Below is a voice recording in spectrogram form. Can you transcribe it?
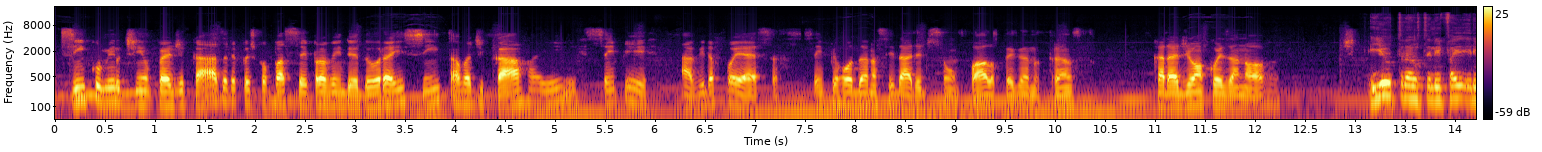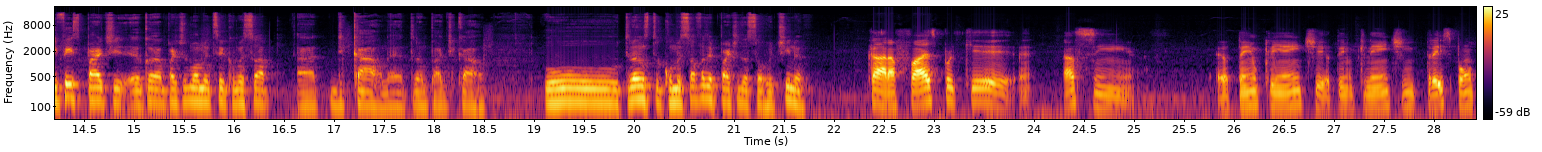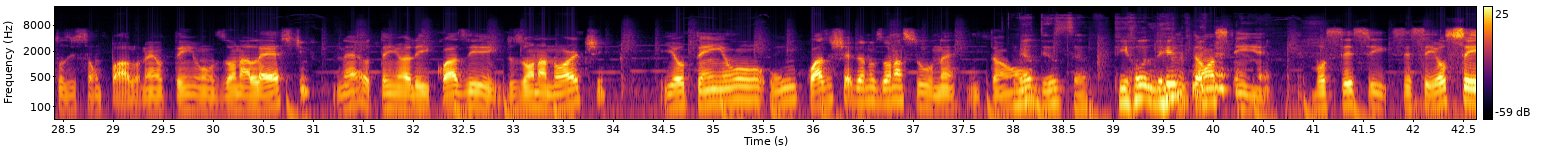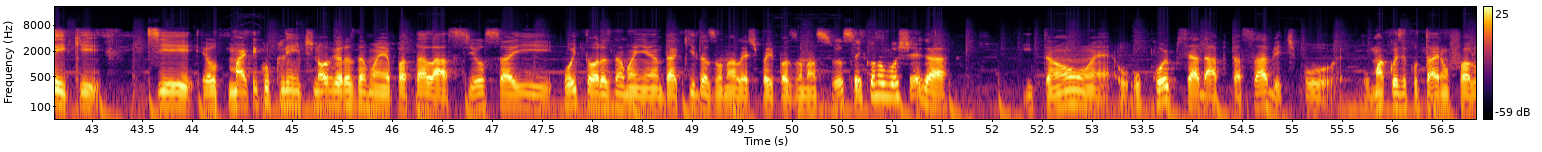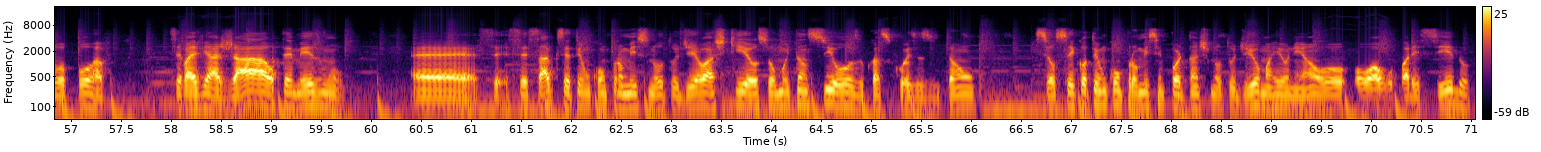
Cinco minutinhos perto de casa, depois que eu passei para vendedora, aí sim, tava de carro, aí sempre a vida foi essa. Sempre rodando a cidade de São Paulo, pegando trânsito. Cada dia uma coisa nova. E o trânsito, ele, faz, ele fez parte, a partir do momento que você começou a, a, de carro, né? Trampar de carro. O trânsito começou a fazer parte da sua rotina? Cara, faz porque é, assim, eu tenho cliente, eu tenho cliente em três pontos de São Paulo, né? Eu tenho zona leste, né? Eu tenho ali quase zona norte e eu tenho um quase chegando zona sul, né? Então, meu Deus do céu, que rolê! Então assim, você se, se, se eu sei que se eu marquei com o cliente 9 horas da manhã para estar tá lá, se eu sair 8 horas da manhã daqui da zona leste para ir para zona sul, eu sei que eu não vou chegar. Então, é, o, o, corpo se adapta, sabe? Tipo, uma coisa que o Tyron falou, porra, você vai viajar, ou até mesmo você é, sabe que você tem um compromisso no outro dia. Eu acho que eu sou muito ansioso com as coisas. Então, se eu sei que eu tenho um compromisso importante no outro dia, uma reunião ou, ou algo parecido,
